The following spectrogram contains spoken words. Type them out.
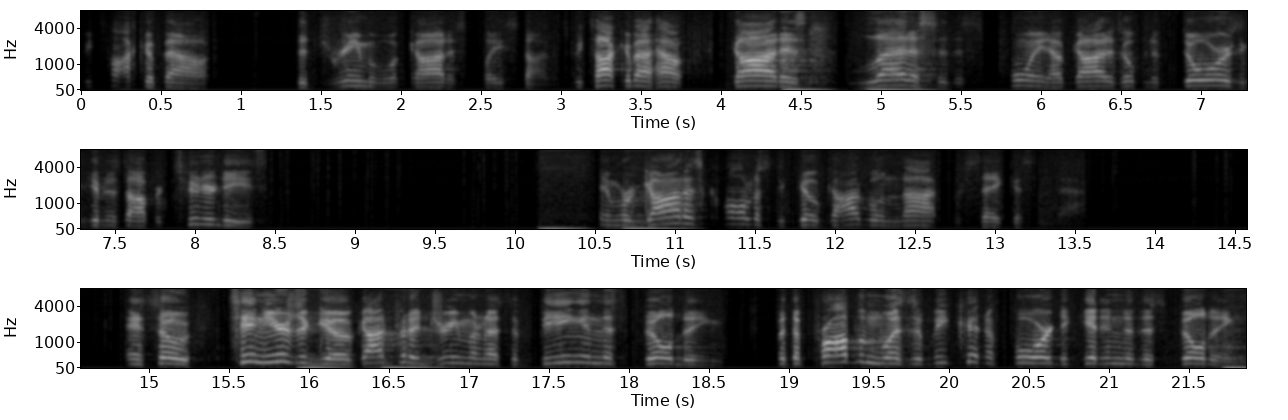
We talk about the dream of what God has placed on us. We talk about how God has led us to this point, how God has opened up doors and given us opportunities and where God has called us to go, God will not forsake us in that. And so 10 years ago, God put a dream on us of being in this building, but the problem was that we couldn't afford to get into this building.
